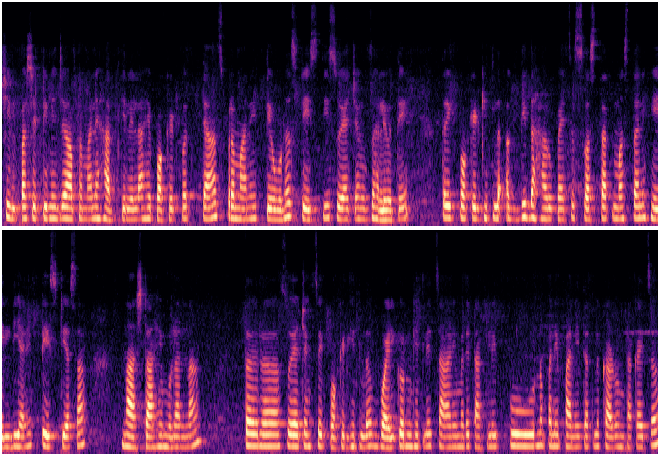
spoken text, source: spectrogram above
शिल्पा शेट्टीने ज्याप्रमाणे हात केलेला आहे पॉकेटवर त्याचप्रमाणे तेवढंच टेस्टी सोया चंक्स झाले होते. तर एक पॉकेट घेतलं अगदी दहा रुपयाचं स्वस्तात मस्त आणि हेल्दी आणि टेस्टी असा नाश्ता आहे मुलांना. तर सोया चंक्सचं एक पॉकेट घेतलं बॉईल करून घेतले चाळणीमध्ये टाकले पूर्णपणे पाणी त्यातलं काढून टाकायचं.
